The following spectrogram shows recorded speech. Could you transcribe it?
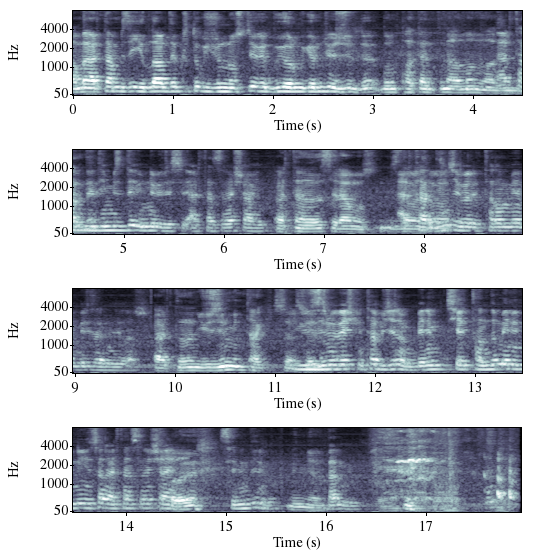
Ama Ertan bize yıllardır 49 Jurnos diyor ve bu yorumu görünce üzüldü. Bunun patentini almam lazım. Ertan dedi. dediğimizde ünlü birisi. Ertan Sena Şahin. Ertan'a da selam olsun. İzlemez Ertan ama deyince böyle tanınmayan biri zannediyorlar. Ertan'ın 120 bin takipçisi var. 125 bin tabii canım. Benim şey, tanıdığım en ünlü insan Ertan Sena Şahin. Olabilir. Senin değil mi? Bilmiyorum. Ben mi?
